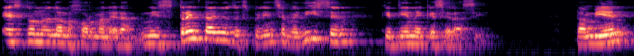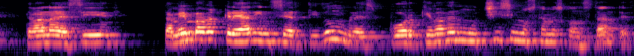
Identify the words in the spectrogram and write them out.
esto no es la mejor manera. Mis 30 años de experiencia me dicen que tiene que ser así. También te van a decir, también va a crear incertidumbres porque va a haber muchísimos cambios constantes.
